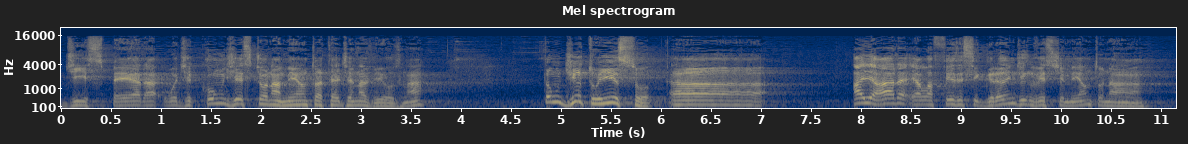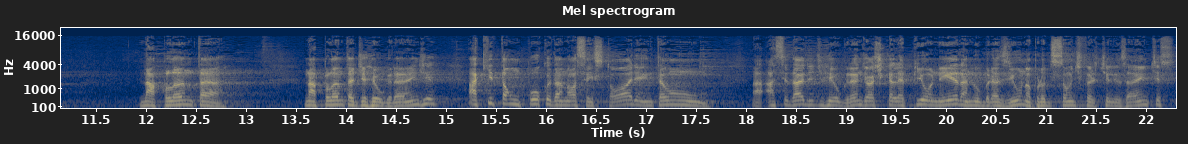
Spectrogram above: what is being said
de espera ou de congestionamento até de navios, né? Então, dito isso, a, a Yara, ela fez esse grande investimento na, na planta na planta de Rio Grande. Aqui está um pouco da nossa história. Então, a, a, cidade de Rio Grande, eu acho que ela é pioneira no Brasil na produção de fertilizantes.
